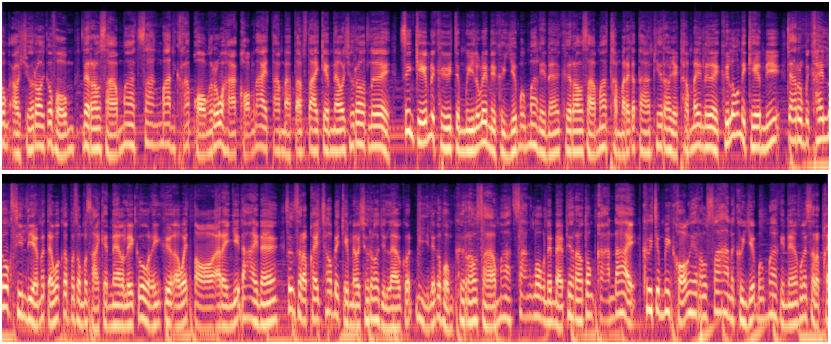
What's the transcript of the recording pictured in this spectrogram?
ต้องเอาเชอรอดก็ผม แต่เราสามารถสร้างบ้านครับของหรือว่าหาของได้ตามแบบตามสไตล์เกมแนวเชอรอดเลย ซึ่งเกมนี่คือจะมีลูกเล่นเนี่ยคือเยอะมากๆเลยนะ คือเราสามารถทำอะไรก็ตามที่เราอยากทำได้เลย คือโลกในเกมนี้จะลงไปคล้ายโลกสี่เหลี่ยมแต่ว่าก็ผสมผสานกันแนว Lego อะไรอย่างงี้คือเอาไว้ต่ออะไรอย่างงี้ได้นะ ซึ่งสำหรับใครชอบในเกมแนวเชอรอดอยู่แล้วก็นี่แล้วก็ผมคือเราสามารถสร้างโลกในแบบที่เราต้องการได้ คือจะมีของให้เราสร้างนะคือเยอะมากๆเลยนะเพราะงั้นสำหรับใคร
